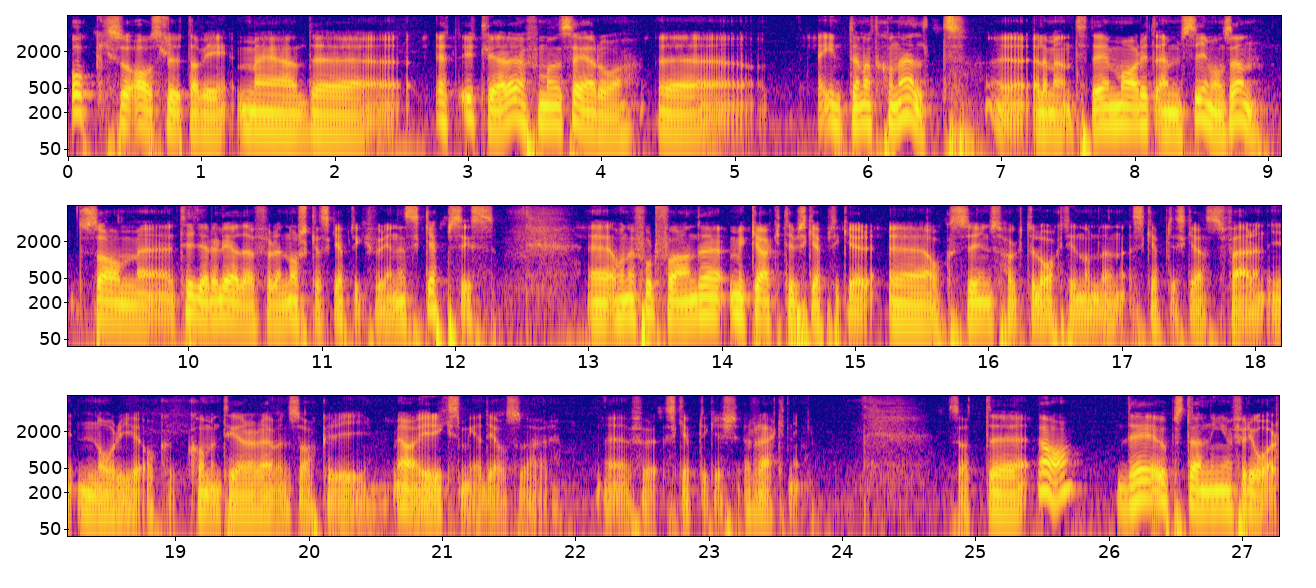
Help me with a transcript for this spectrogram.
Och så avslutar vi med eh, ett ytterligare, får man säga då, eh, internationellt eh, element. Det är Marit M. Simonsen som tidigare ledare för den norska skeptikerföreningen Skepsis. Hon är fortfarande mycket aktiv skeptiker och syns högt och lågt inom den skeptiska sfären i Norge och kommenterar även saker i, ja, i riksmedia och sådär för skeptikers räkning. Så att, ja, det är uppställningen för i år.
